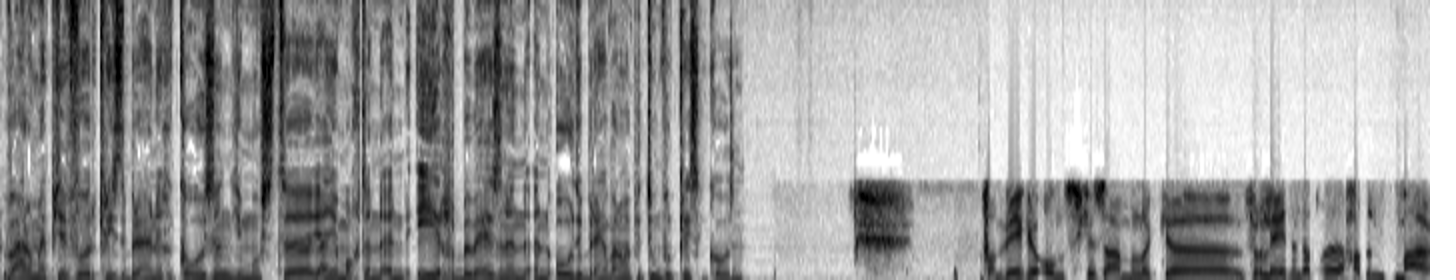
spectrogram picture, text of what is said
Waarom heb je voor Chris de Bruyne gekozen? Je, moest, uh, ja, je mocht een, een eer bewijzen, een, een ode brengen. Waarom heb je toen voor Chris gekozen? Vanwege ons gezamenlijk uh, verleden dat we hadden, maar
